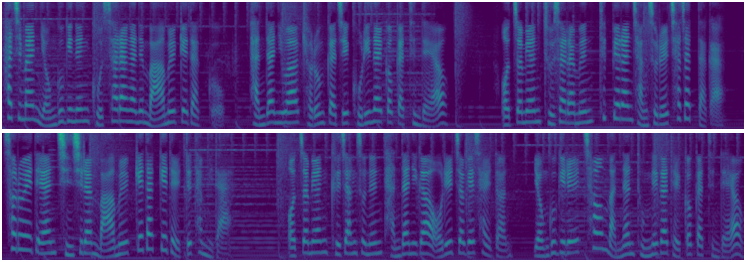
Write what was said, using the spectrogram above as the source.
하지만 영국이는 곧 사랑하는 마음을 깨닫고 단단이와 결혼까지 골인할 것 같은데요. 어쩌면 두 사람은 특별한 장소를 찾았다가 서로에 대한 진실한 마음을 깨닫게 될 듯 합니다. 어쩌면 그 장소는 단단이가 어릴 적에 살던 영국이를 처음 만난 동네가 될 것 같은데요.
